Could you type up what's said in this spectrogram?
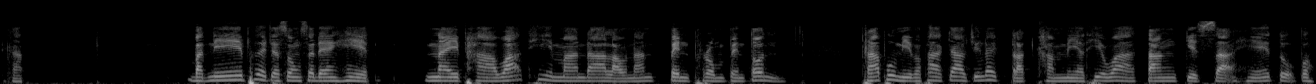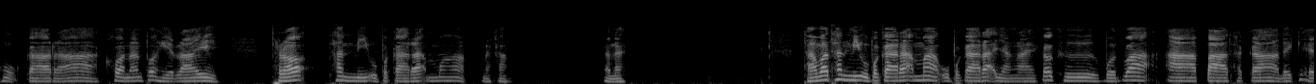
นะครับ บัดนี้เพื่อจะทรงแสดงเหตุในภาวะที่มารดาเหล่านั้นเป็นพรหมเป็นต้น พระผู้มีพระภาคเจ้าจึงได้ตรัสคำเมียที่ว่าตังกิสะเหตุปหุการา ข้อนั้นเพราะเหตุไร เพราะท่านมีอุปการะมากนะครับนนะ ถามว่าท่านมีอุปการะมากอุปการะอย่างไร ก็คือบทว่าอาปาทกาได้แก่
